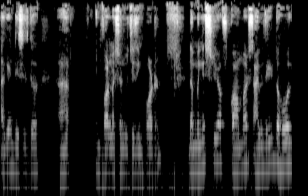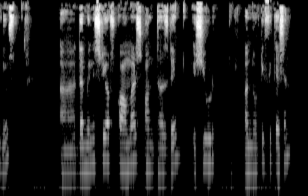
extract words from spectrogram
Again this is the information which is important. The ministry of commerce i will read the whole news the ministry of commerce on thursday issued a notification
